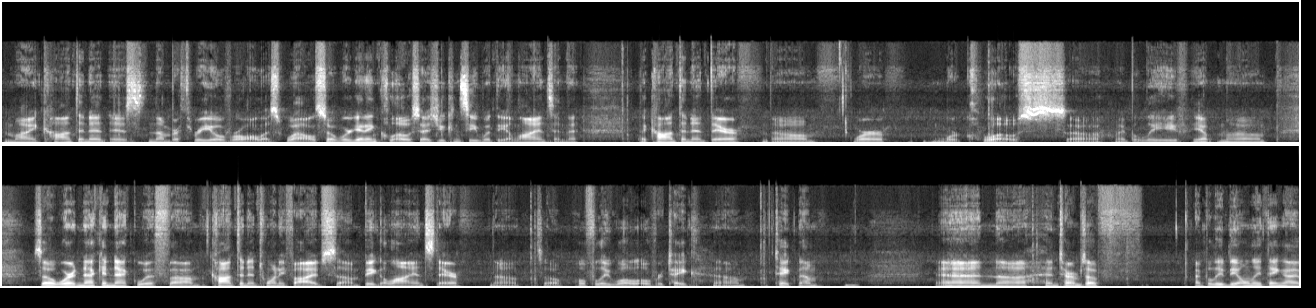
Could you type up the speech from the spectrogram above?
my continent is number three overall as well. So we're getting close, as you can see with the alliance and the, the continent there. Um, we're we're close, uh, I believe. Yep. Um, so we're neck and neck with um, Continent 25's um, big alliance there. Uh, so hopefully we'll overtake um, take them. And uh, in terms of, I believe the only thing I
